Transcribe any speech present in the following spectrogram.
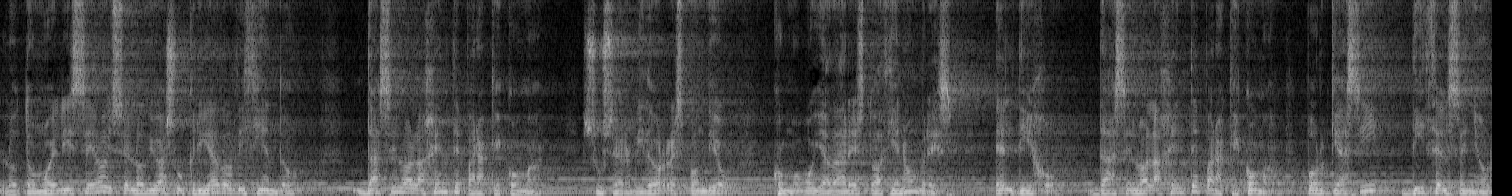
Lo tomó Eliseo y se lo dio a su criado diciendo, Dáselo a la gente para que coma. Su servidor respondió, ¿Cómo voy a dar esto a cien hombres? Él dijo, Dáselo a la gente para que coma porque así dice el Señor,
